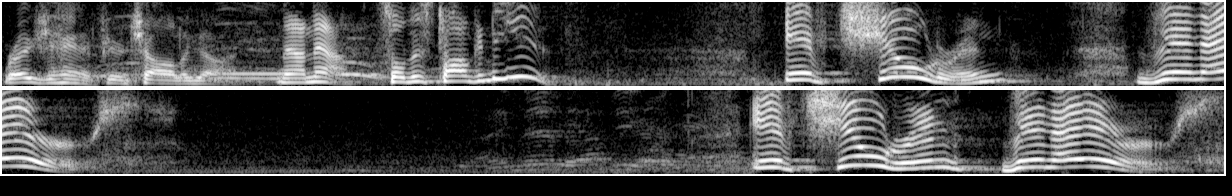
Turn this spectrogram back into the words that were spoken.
Raise your hand if you're a child of God. Now, now, so this talking to you. If children, then heirs if children, then heirs.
